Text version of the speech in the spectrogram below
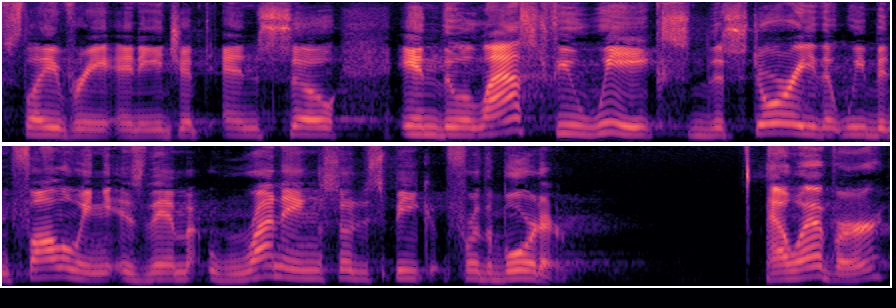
slavery in Egypt. And so in the last few weeks, the story that we've been following is them running, so to speak, for the border. However,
